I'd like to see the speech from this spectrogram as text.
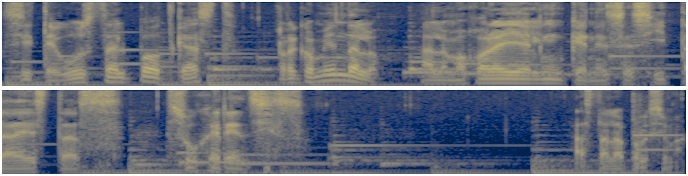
si te gusta el podcast, recomiéndalo, a lo mejor hay alguien que necesita estas sugerencias. Hasta la próxima.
